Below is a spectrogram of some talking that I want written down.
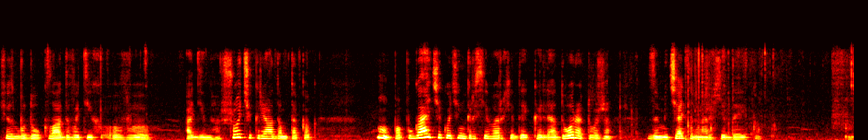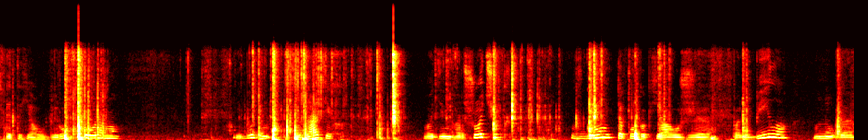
Сейчас буду укладывать их в один горшочек рядом, так как ну, попугайчик очень красивая орхидейка. Леодора тоже замечательная орхидейка. Это я уберу в сторону. И будем сажать их в один горшочек в грунт, такой, как я уже полюбила. Много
